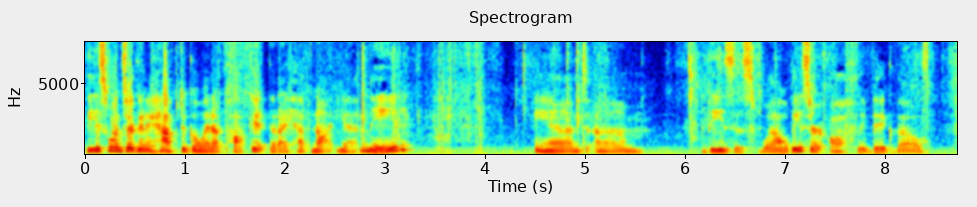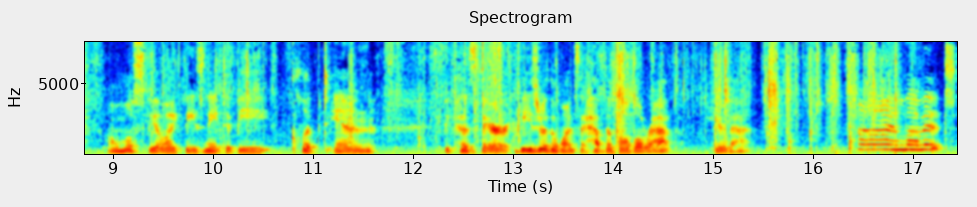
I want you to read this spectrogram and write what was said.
These ones are going to have to go in a pocket that I have not yet made. And um, these as well. These are awfully big though. almost feel like these need to be clipped in because they're these are the ones that have the bubble wrap. Hear that? I love it.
